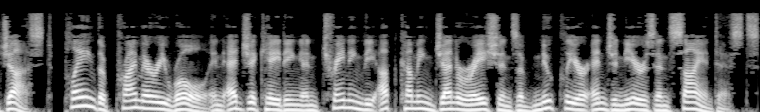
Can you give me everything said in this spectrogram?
JUST, playing the primary role in educating and training the upcoming generations of nuclear engineers and scientists,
